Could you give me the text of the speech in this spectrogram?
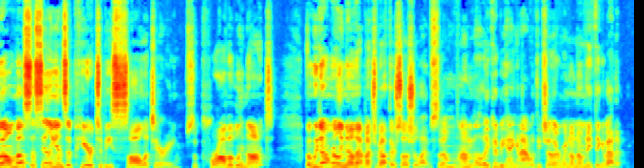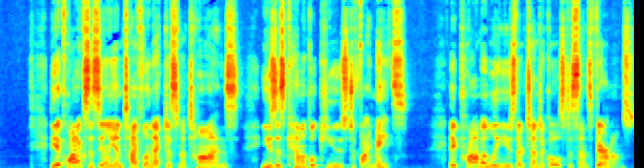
Well, most Caecilians appear to be solitary, so probably not. But we don't really know that much about their social lives, so I don't know, they could be hanging out with each other and we don't know anything about it. The aquatic Caecilian Typhlonectes natans uses chemical cues to find mates. They probably use their tentacles to sense pheromones.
